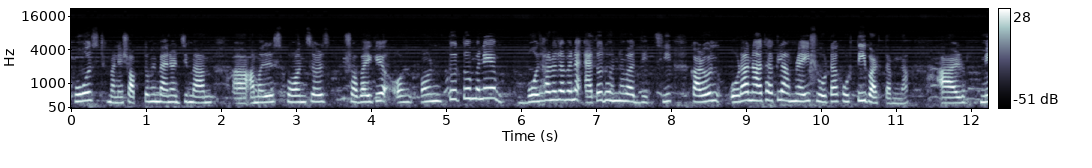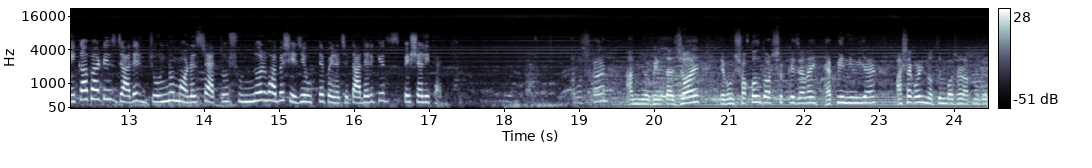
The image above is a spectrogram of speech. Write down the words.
হোস্ট মানে সপ্তমী ব্যানার্জি ম্যাম আমাদের স্পন্সর্স সবাইকে অন্তত মানে বোঝানো যাবে না, এত ধন্যবাদ দিচ্ছি। কারণ ওরা না থাকলে আমরা এই শোটা করতেই পারতাম না। আর মেকআপ আর্টিস্ট যাদের জন্য মডেলসটা এত সুন্দরভাবে সেজে উঠতে পেরেছে, তাদেরকে স্পেশালি থ্যাংক নমস্কার, আমি অভিনেতা জয় এবং সকল দর্শককে জানাই হ্যাপি নিউ ইয়ার আশা করি নতুন বছর আপনাদের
